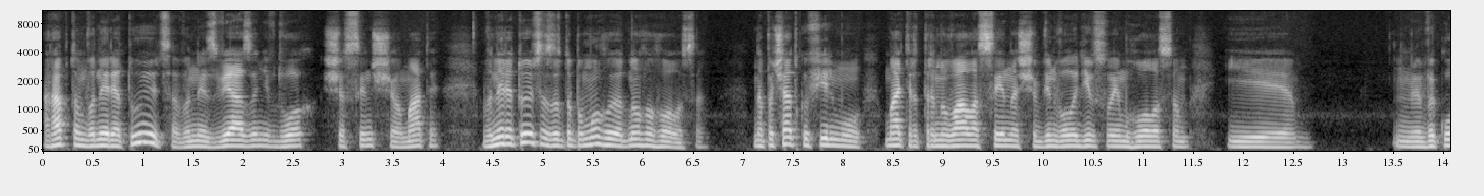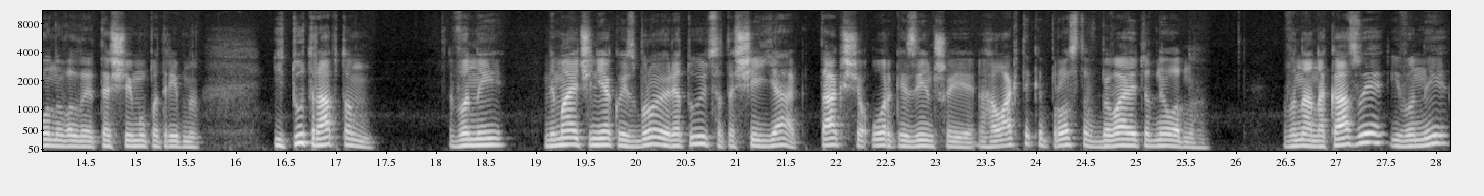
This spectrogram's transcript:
раптом вони рятуються, вони зв'язані вдвох, що син, що мати. Вони рятуються за допомогою одного голоса. На початку фільму матір тренувала сина, щоб він володів своїм голосом і виконували те, що йому потрібно. І тут раптом вони, не маючи ніякої зброї, рятуються та ще й як. Так, що орки з іншої галактики просто вбивають одне одного. Вона наказує, і вони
